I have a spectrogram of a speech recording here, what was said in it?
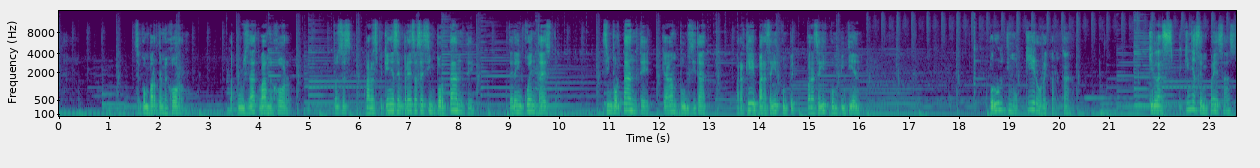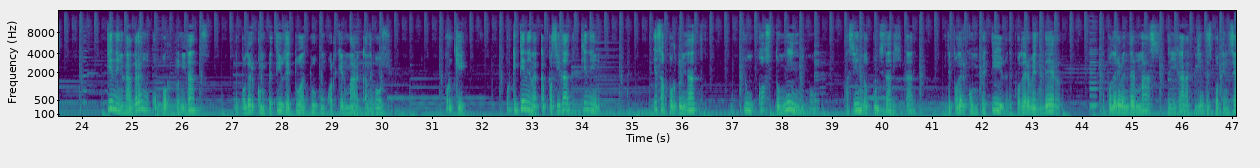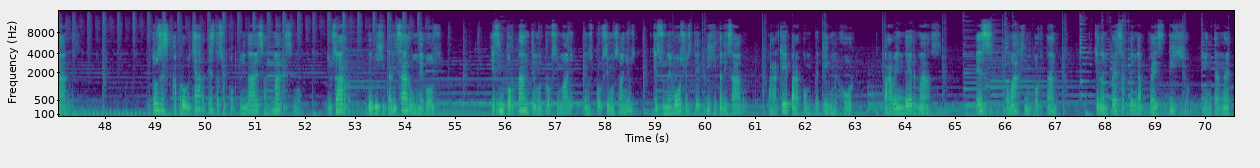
se comparte mejor, la publicidad va mejor. Entonces, para las pequeñas empresas es importante tener en cuenta esto. Es importante que hagan publicidad. ¿Para qué? Para seguir, para seguir compitiendo. Por último, quiero recalcar que las pequeñas empresas tienen la gran oportunidad de poder competir de tú a tú con cualquier marca, negocio. ¿Por qué? Porque tienen la capacidad, tienen esa oportunidad de un costo mínimo haciendo publicidad digital y de poder competir, de poder vender, de poder vender más, de llegar a clientes potenciales. Entonces aprovechar estas oportunidades al máximo y usar de digitalizar un negocio. Es importante en los, próximos años, que su negocio esté digitalizado. ¿Para qué? Para competir mejor, para vender más. Es lo más importante, que la empresa tenga prestigio en Internet.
